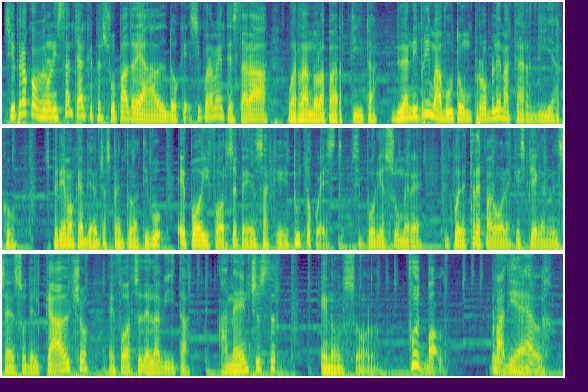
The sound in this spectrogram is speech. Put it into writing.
Si preoccupa per un istante anche per suo padre Aldo, che sicuramente starà guardando la partita. Due anni prima ha avuto un problema cardiaco. Speriamo che abbia già spento la TV. E poi forse pensa che tutto questo si può riassumere in quelle tre parole che spiegano il senso del calcio e forse della vita a Manchester e non solo. Football. Bloody hell.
